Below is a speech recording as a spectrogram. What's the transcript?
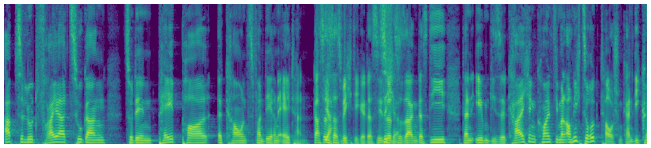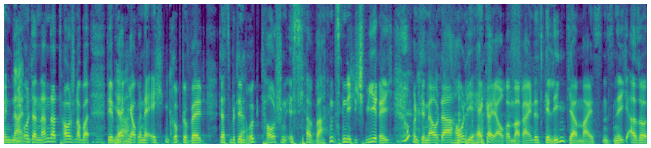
absolut freier Zugang zu den PayPal-Accounts von deren Eltern. Das ist Ja. das Wichtige, dass sie Sicher. sozusagen, dass die dann eben diese Karlchen-Coins, die man auch nicht zurücktauschen kann, die können die Nein. untereinander tauschen, aber wir merken ja auch in der echten Kryptowelt, das mit dem Ja. Rücktauschen ist ja wahnsinnig schwierig und genau da hauen die Hacker ja auch immer rein. Das gelingt ja meistens nicht. Also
